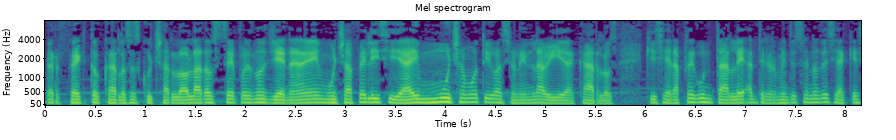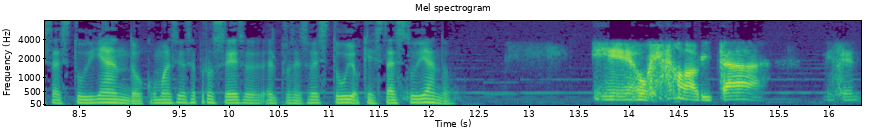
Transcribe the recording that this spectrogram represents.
Perfecto, Carlos, escucharlo hablar a usted pues nos llena de mucha felicidad y mucha motivación en la vida, Carlos. Quisiera preguntarle, anteriormente usted nos decía que está estudiando, ¿cómo ha sido ese proceso, el proceso de estudio? ¿Qué está estudiando? Eh, bueno, ahorita me dicen,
